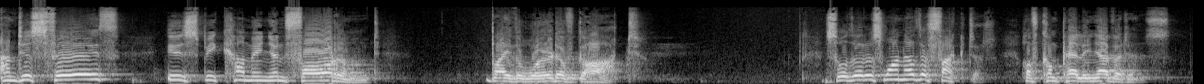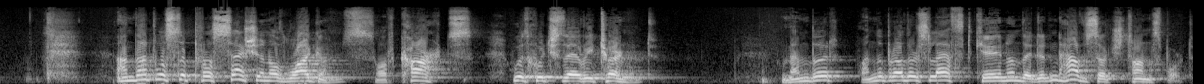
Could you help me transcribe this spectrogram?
And his faith is becoming informed by the Word of God. So there is one other factor of compelling evidence. And that was the procession of wagons or carts with which they returned. Remember, when the brothers left Canaan, they didn't have such transport.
